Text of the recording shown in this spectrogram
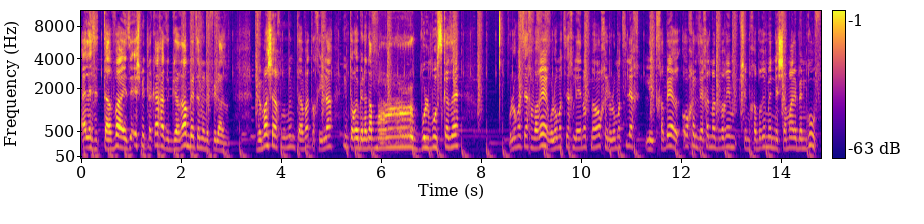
היה לה איזה תאווה, איזה אש מתלקחת, זה גרם בעצם לנפילה הזאת. ומה שאנחנו אומרים תאוות אכילה, אם אתה רואה בן אדם בולמוס כזה, הוא לא מצליח לברר, הוא לא מצליח ליהנות מהאוכל, הוא לא מצליח להתחבר. אוכל זה אחד מהדברים שמחברים בין נשמה לבין גוף.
